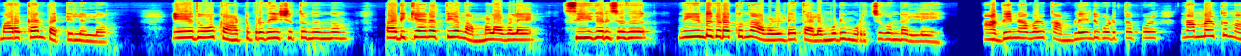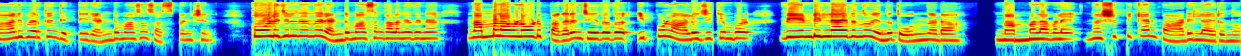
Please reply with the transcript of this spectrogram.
മറക്കാൻ പറ്റില്ലല്ലോ. ഏതോ കാട്ടുപ്രദേശത്തു നിന്നും പഠിക്കാനെത്തിയ നമ്മൾ അവളെ സ്വീകരിച്ചത് നീണ്ടുകിടക്കുന്ന അവളുടെ തലമുടി മുറിച്ചുകൊണ്ടല്ലേ? അതിനവൾ കംപ്ലൈന്റ് കൊടുത്തപ്പോൾ നമ്മൾക്ക് നാലു പേർക്കും കിട്ടി രണ്ടു മാസം സസ്പെൻഷൻ കോളേജിൽ നിന്ന് രണ്ടു മാസം കളഞ്ഞതിന് നമ്മൾ അവളോട് പകരം ചെയ്തത് ഇപ്പോൾ ആലോചിക്കുമ്പോൾ വേണ്ടില്ലായിരുന്നു എന്ന് തോന്നുന്നടാ. നമ്മൾ അവളെ നശിപ്പിക്കാൻ പാടില്ലായിരുന്നു.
